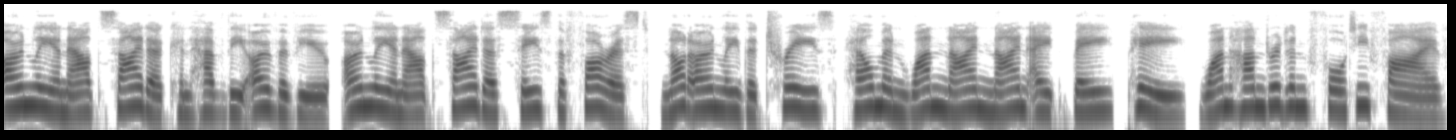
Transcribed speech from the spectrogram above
Only an outsider can have the overview, only an outsider sees the forest, not only the trees Hellman 1998b p. 145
